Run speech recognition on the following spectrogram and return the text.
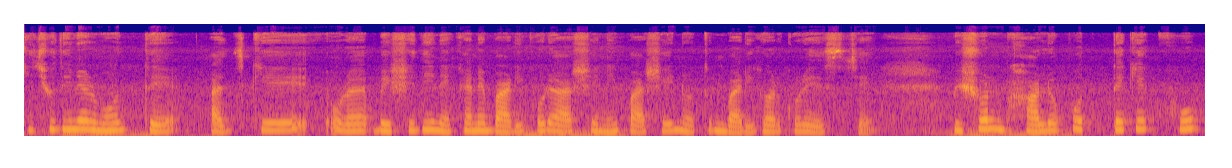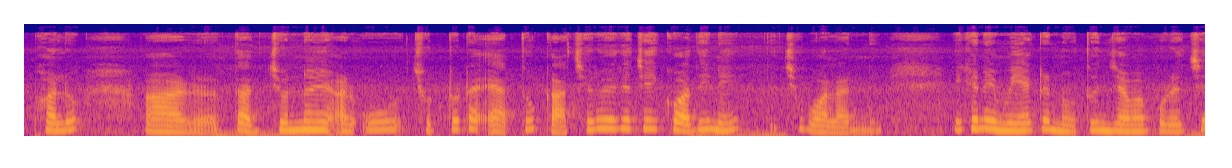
কিছুদিনের মধ্যে আজকে ওরা বেশি দিন এখানে বাড়ি করে আসেনি, পাশেই নতুন বাড়িঘর করে এসছে। ভীষণ ভালো, প্রত্যেকে খুব ভালো। আর তার জন্য আর ও ছোট্টটা এত কাছে রয়ে গেছে এই কদিনে, কিছু বলার নেই। এখানে মেয়ে একটা নতুন জামা পরেছে,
